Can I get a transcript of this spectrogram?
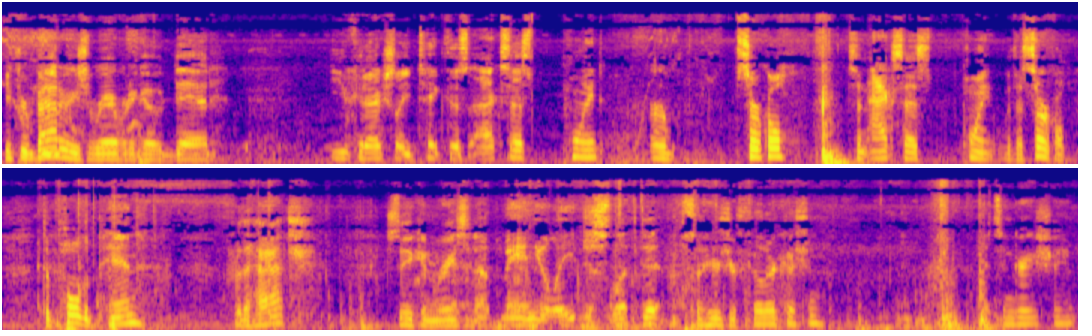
If your batteries were ever to go dead, you could actually take this access point or circle. It's an access point with a circle to pull the pin for the hatch so you can raise it up manually. Just lift it. So here's your filler cushion. It's in great shape.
